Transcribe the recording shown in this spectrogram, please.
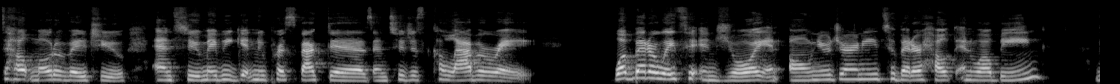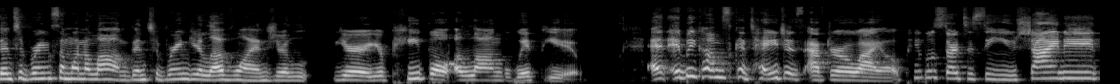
to help motivate you and to maybe get new perspectives and to just collaborate what better way to enjoy and own your journey to better health and well-being than to bring someone along than to bring your loved ones your your your people along with you and it becomes contagious after a while. People start to see you shining,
